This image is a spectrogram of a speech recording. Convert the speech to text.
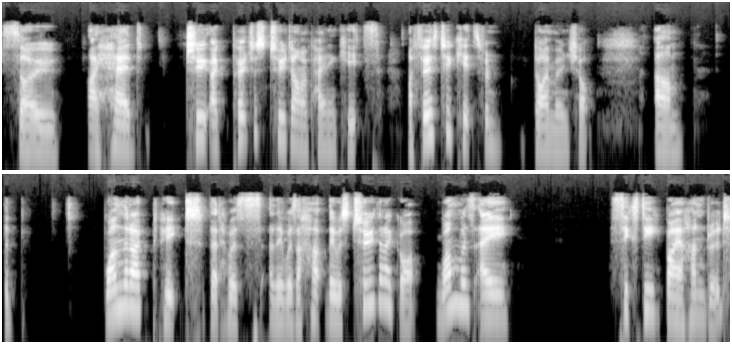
So I had two. I purchased two diamond painting kits. My first two kits from DIYMoon Shop. Um, the one that I picked that was there was a there was two that I got. One was a 60 by 100.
